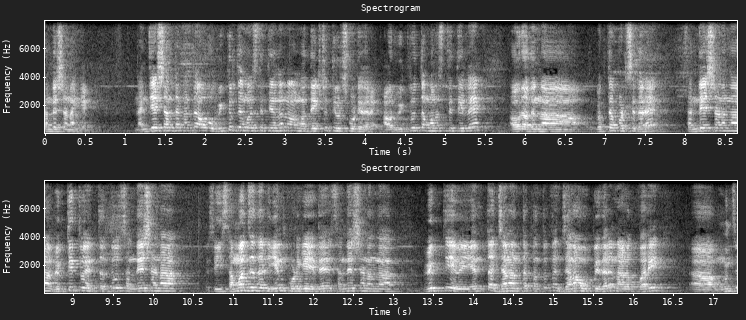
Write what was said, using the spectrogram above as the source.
ಸಂದೇಶ ನಂಗೆ. ನಂಜೇಶ ಅಂತಕ್ಕಂಥ ಅವರು ವಿಕೃತ ಮನಸ್ಥಿತಿಯನ್ನು ನಮ್ಮ ಅಧ್ಯಕ್ಷರು ತಿಳಿಸ್ಕೊಟ್ಟಿದ್ದಾರೆ ಅವ್ರ ವಿಕೃತ ಮನಸ್ಥಿತಿಯಲ್ಲೇ ಅವರು ಅದನ್ನ ವ್ಯಕ್ತಪಡಿಸಿದ್ದಾರೆ. ಸಂದೇಶನ ವ್ಯಕ್ತಿತ್ವ ಎಂಥದ್ದು, ಸಂದೇಶನ ಈ ಸಮಾಜದಲ್ಲಿ ಏನು ಕೊಡುಗೆ ಇದೆ ಸಂದೇಶನ ವ್ಯಕ್ತಿ ಎಂತ ಜನ ಅಂತಕ್ಕಂಥದ್ದು ಜನ ಒಪ್ಪಿದ್ದಾರೆ. ನಾಲ್ಕು ಬಾರಿ ಮುಂಚೆ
